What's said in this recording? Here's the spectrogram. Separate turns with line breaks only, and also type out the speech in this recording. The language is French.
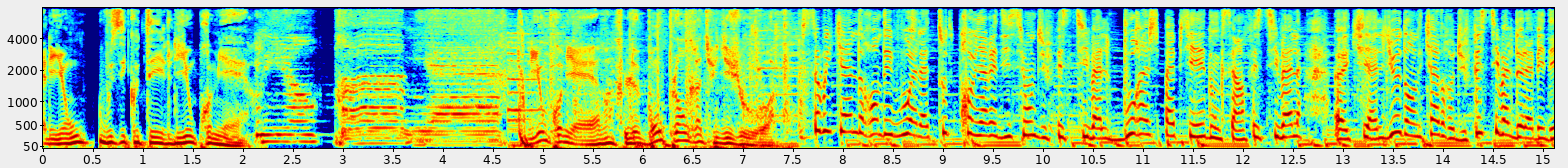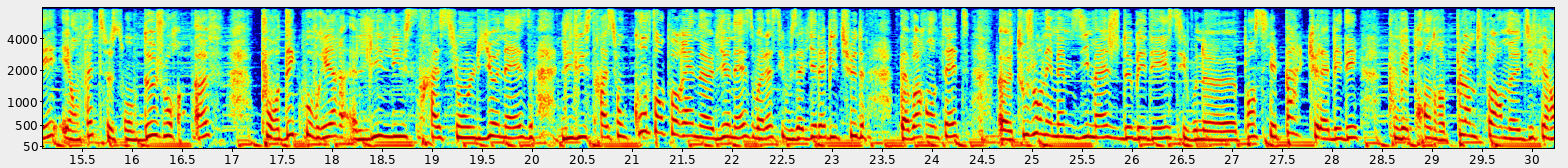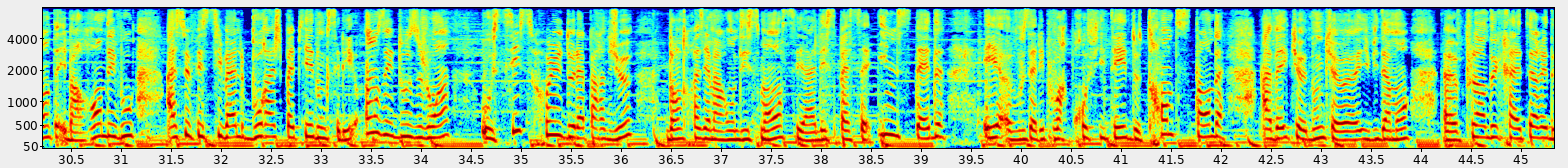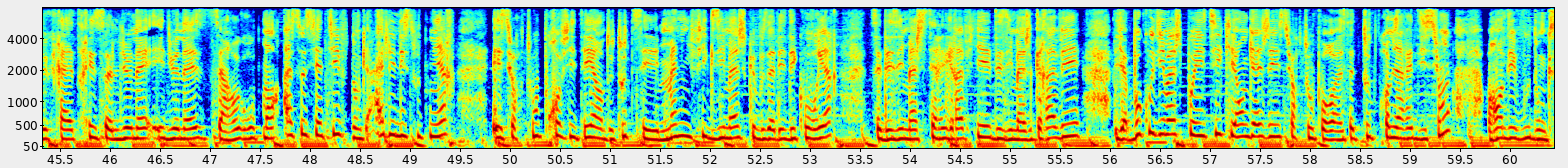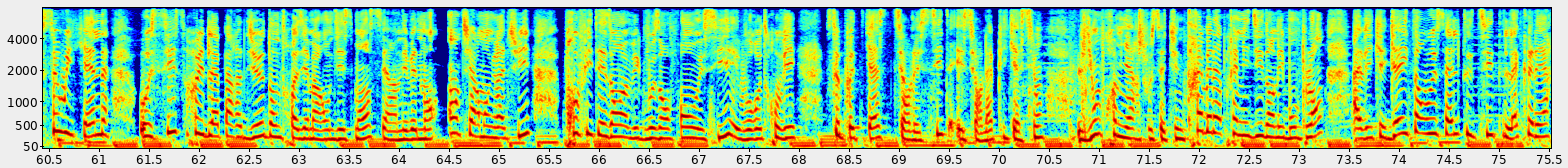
À Lyon, vous écoutez Lyon Première. Lyon Première. le bon plan gratuit du jour.
Ce week-end, rendez-vous à la toute première édition du festival Bourrage Papier. Donc, c'est un festival euh, qui a lieu dans le cadre du Festival de la BD. Et en fait, ce sont deux jours off pour découvrir l'illustration lyonnaise, l'illustration contemporaine lyonnaise. Voilà, si vous aviez l'habitude d'avoir en tête euh, toujours les mêmes images de BD, si vous ne pensiez pas que la BD pouvait prendre plein de formes différentes, et eh ben rendez-vous à ce festival Bourrage Papier. Donc, c'est les 11 et 12 juin au 6 rue de la Pardieu, dans le 3e arrondissement. C'est à l'espace Instead. Et euh, vous allez pouvoir profiter de 30 stands avec, euh, donc, évidemment, plein de créateurs et de créatrices lyonnais et lyonnaises. Regroupement associatif, donc allez les soutenir et surtout profitez hein, de toutes ces magnifiques images que vous allez découvrir. C'est des images sérigraphiées, des images gravées. Il y a beaucoup d'images poétiques et engagées surtout pour euh, cette toute première édition. Rendez-vous donc ce week-end au 6 rue de la Pardieu dans le 3e arrondissement. C'est un événement entièrement gratuit. Profitez-en avec vos enfants aussi et vous retrouvez ce podcast sur le site et sur l'application Lyon Première. Je vous souhaite une très belle après-midi dans les bons plans avec Gaëtan Roussel tout de suite, La Colère.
